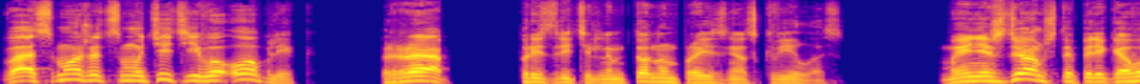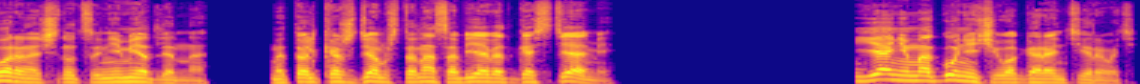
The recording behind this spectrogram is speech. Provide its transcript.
Вас может смутить его облик». «Раб», — презрительным тоном произнес Квиллас. «Мы не ждем, что переговоры начнутся немедленно. Мы только ждем, что нас объявят гостями. «Я не могу ничего гарантировать»,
